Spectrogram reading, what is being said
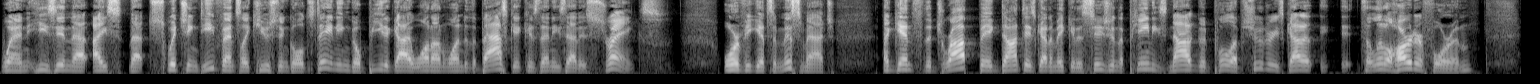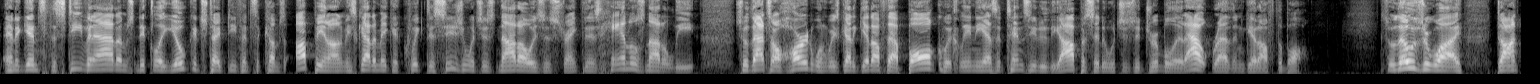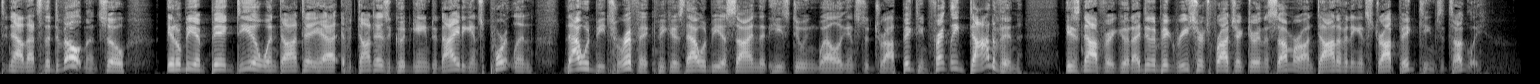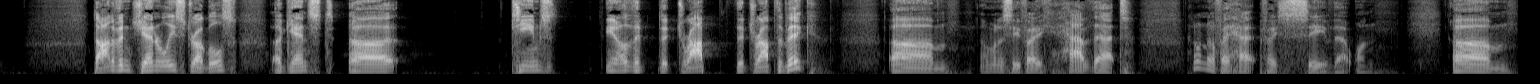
when he's in that ice that switching defense like Houston Gold State, and he can go beat a guy one on one to the basket because then he's at his strengths. Or if he gets a mismatch against the drop big, Dante's got to make a decision. The paint, he's not a good pull up shooter. He's got it's a little harder for him. And against the Steven Adams, Nikola Jokic type defense that comes up in on him, he's got to make a quick decision, which is not always his strength. And his handle's not elite. So that's a hard one where he's got to get off that ball quickly. And he has a tendency to do the opposite, which is to dribble it out rather than get off the ball. So those are why Dante. Now that's the development. So it'll be a big deal when Dante ha- if Dante has a good game tonight against Portland. That would be terrific because that would be a sign that he's doing well against a drop big team. Frankly, Donovan is not very good. I did a big research project during the summer on Donovan against drop big teams. It's ugly. Donovan generally struggles against uh, teams, you know, that, that drop that drop the big. Um, I'm going to see if I have that. I don't know if I had if I saved that one. Um,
